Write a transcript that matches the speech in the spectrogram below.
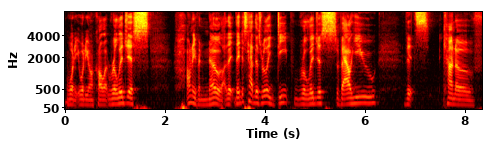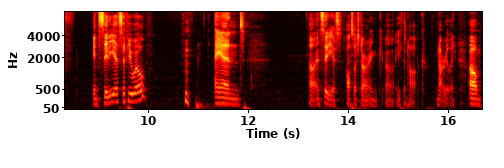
what do you, what do you want to call it? Religious. I don't even know. They they just have this really deep religious value that's kind of insidious, if you will, and uh, Insidious, also starring uh, Ethan Hawke. Not really. Um,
